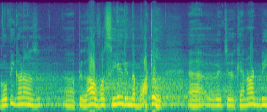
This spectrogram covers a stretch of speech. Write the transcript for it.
गोपी गणस love was sealed in the bottle Uh, which cannot be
